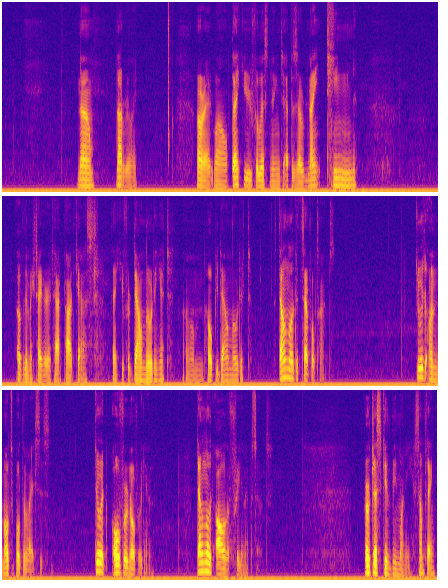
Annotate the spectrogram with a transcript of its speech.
No, not really. All right. Well, thank you for listening to episode 19 of the McTaggart Attack podcast. Thank you for downloading it. Um, hope you download it. Download it several times. Do it on multiple devices. Do it over and over again. Download all the freaking episodes. Or just give me money. Something.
